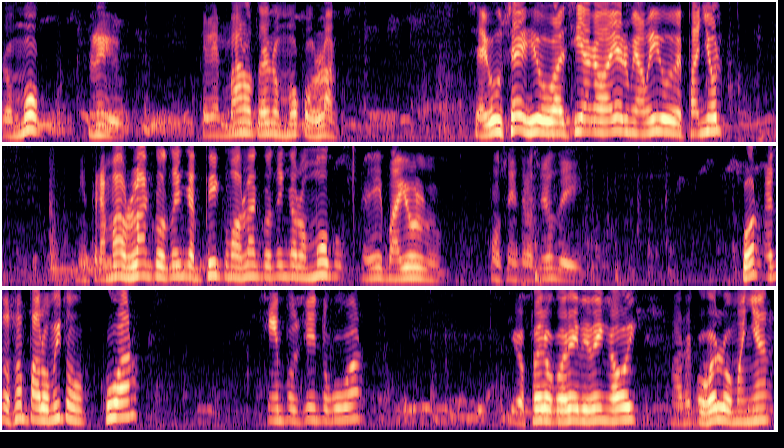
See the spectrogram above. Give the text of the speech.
Los mocos negros. El hermano trae los mocos blancos. Según Sergio García Caballero, mi amigo español, mientras más blanco tenga el pico, más blanco tenga los mocos, es mayor concentración de... Bueno, estos son palomitos cubanos, 100% cubanos. Yo espero que Orevi venga hoy a recogerlo mañana.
